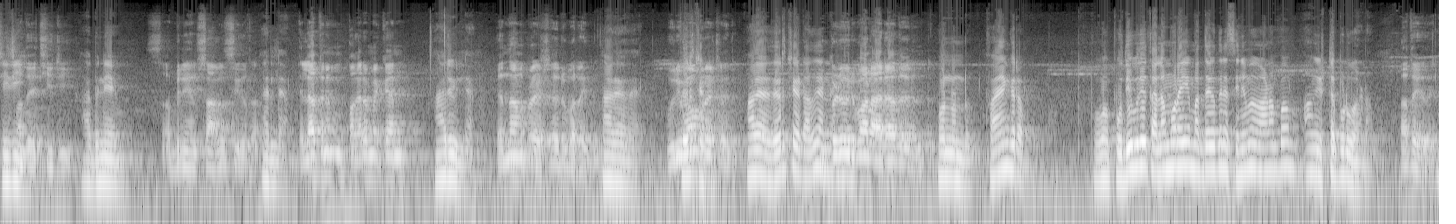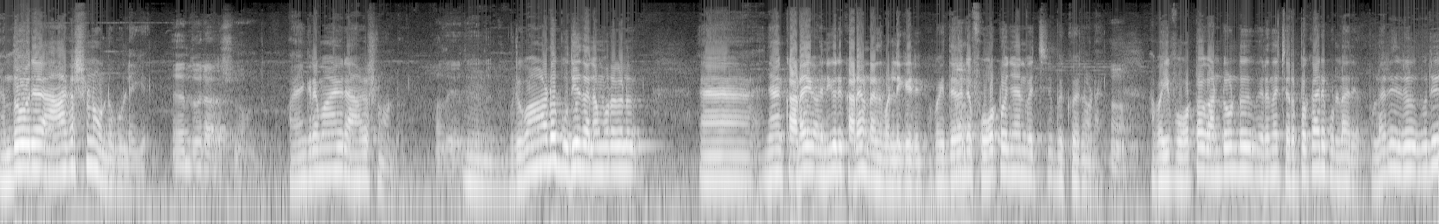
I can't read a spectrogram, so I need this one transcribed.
ചിരി. ചിരി അഭിനയം. അഭിനയം സാഹസികത. എല്ലാം. എല്ലാത്തിനും പകരം വെക്കാൻ ആരുമില്ല. എന്നാണ് പ്രേക്ഷകർ പറയുന്നത്. അതെ അതെ. ഭൂരിഭാഗം പ്രേക്ഷകർ. അതെ തീർച്ചയായിട്ടും. അത് തന്നെ. ഒരുപാട് ആരാധകരുണ്ട്. ഉണ്ടുണ്ട് ഭയങ്കരം. പുതിയ പുതിയ തലമുറയും അദ്ദേഹത്തിന്റെ സിനിമ കാണുമ്പം അങ്ങ് ഇഷ്ടപ്പെടുകയാണ് അതെ അതെ. എന്തോ ഒരു ആകർഷണമുണ്ട് പുള്ളിക്ക്. എന്തോ ഒരു ആകർഷണമുണ്ട്. ഭയങ്കരമായ ഒരു ആകർഷണമുണ്ട്. അതെ ഒരുപാട് പുതിയ തലമുറകൾ ഞാൻ കട എനിക്കൊരു കട ഉണ്ടായിരുന്നു പള്ളിക്കേട്. അപ്പോൾ ഇദ്ദേഹത്തിന്റെ ഫോട്ടോ ഞാൻ വെച്ച് വെക്കുമായിരുന്നു അവിടെ. അപ്പോൾ ഈ ഫോട്ടോ കണ്ടുകൊണ്ട് വരുന്ന ചെറുപ്പക്കാർ പിള്ളേർ പിള്ളേർ ഒരു ഒരു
